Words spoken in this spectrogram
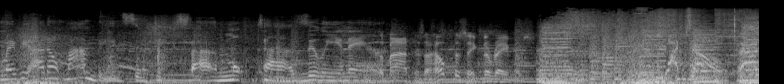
Maybe I don't mind being seduced by a multi-zillionaire. the man is a helpless ignoramus. Watch out!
